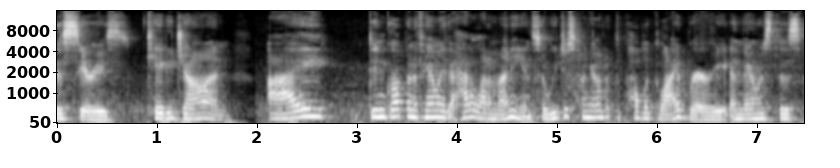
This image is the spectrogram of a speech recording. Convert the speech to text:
this series, Katie John. I didn't grow up in a family that had a lot of money, and so we just hung out at the public library, and there was this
